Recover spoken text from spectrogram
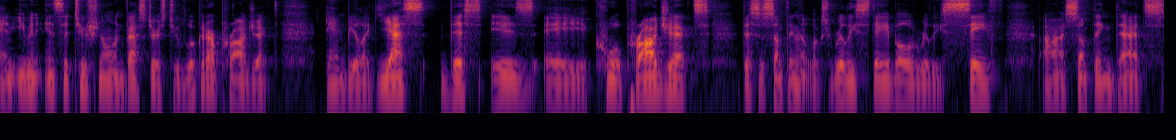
and even institutional investors to look at our project and be like, yes, this is a cool project. This is something that looks really stable, really safe, uh, something that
